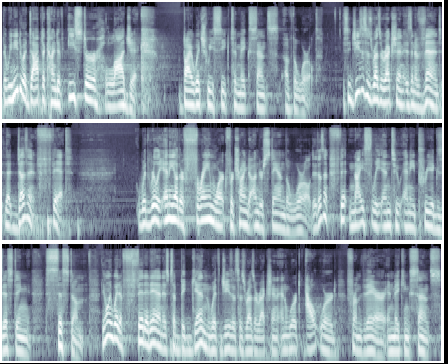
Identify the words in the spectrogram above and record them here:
that we need to adopt a kind of Easter logic by which we seek to make sense of the world. You see, Jesus' resurrection is an event that doesn't fit with really any other framework for trying to understand the world. It doesn't fit nicely into any pre existing system. The only way to fit it in is to begin with Jesus' resurrection and work outward from there in making sense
